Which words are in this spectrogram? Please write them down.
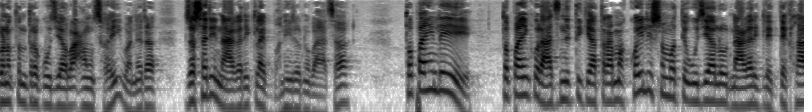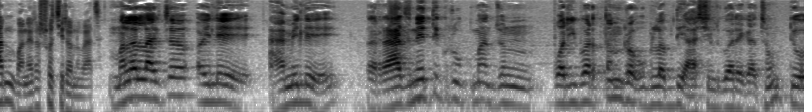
गणतन्त्रको उज्यालो आउँछ है भनेर जसरी नागरिकलाई भनिरहनु भएको छ। तपाईँले तपाईँको राजनीतिक यात्रामा कहिलेसम्म त्यो उज्यालो नागरिकले देख्लान् भनेर सोचिरहनु भएको छ? मलाई लाग्छ अहिले हामीले राजनैतिक रूपमा जुन परिवर्तन र उपलब्धि हासिल गरेका छौँ त्यो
